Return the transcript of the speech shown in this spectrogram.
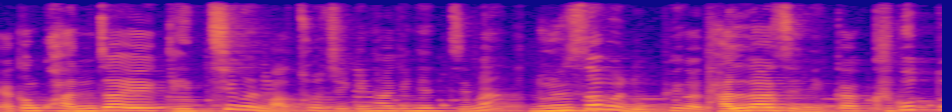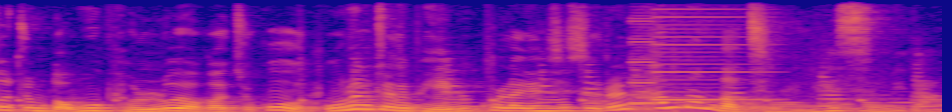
약간 관자의 대칭은 맞춰지긴 하긴 했지만 눈썹의 높이가 달라지니까 그것도 좀 너무 별로여가지고 오른쪽에 베이비 콜라겐 시술을 한 번 더 진행했습니다.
